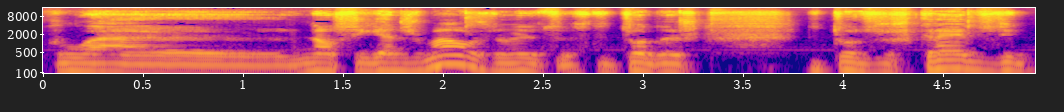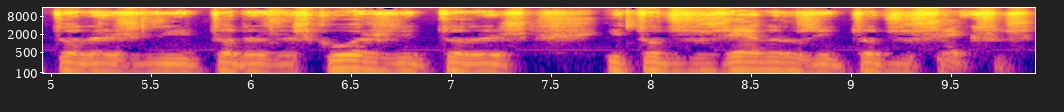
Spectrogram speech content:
como há uh, não ciganos maus, não é? de, de, todas, de todos os credos e de todas, de todas as cores e de, todas, e de todos os géneros e de todos os sexos.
